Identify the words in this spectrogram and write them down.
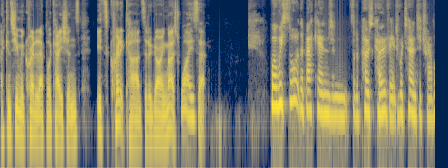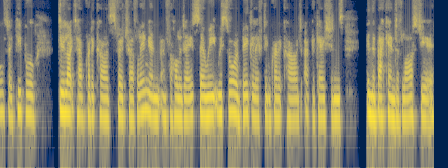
uh, consumer credit applications, it's credit cards that are growing most. Why is that? Well, we saw at the back end and sort of post COVID return to travel. So people do like to have credit cards for traveling and, and for holidays. So we, we saw a big lift in credit card applications in the back end of last year.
